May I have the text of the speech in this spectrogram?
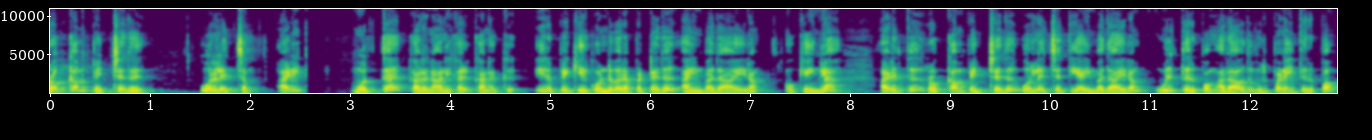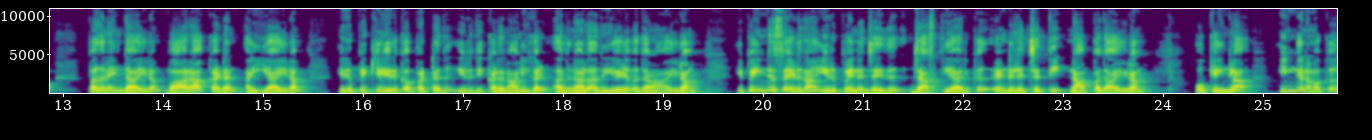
ரொக்கம் பெற்றது ஒரு லட்சம். அழித்த மொத்த கடனாளிகள் கணக்கு. இருப்பிக்கில் கொண்டு வரப்பட்டது ஐம்பதாயிரம். ஓகேங்களா அடுத்து ரொக்கம் பெற்றது ஒரு லட்சத்தி ஐம்பதாயிரம். உள் திருப்பம் அதாவது விற்பனை திருப்பம் பதினைந்தாயிரம். வாரா கடன் ஐயாயிரம். இருப்பிக்கில் இருக்கப்பட்டது இறுதி கடனாளிகள் அதனால் அது எழுபதாயிரம். இப்போ இந்த சைடு தான் இருப்பு என்ன செய்து? ஜாஸ்தியாக இருக்குது ரெண்டு லட்சத்தி நாற்பதாயிரம். ஓகேங்களா இங்கே நமக்கு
